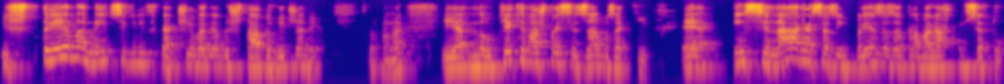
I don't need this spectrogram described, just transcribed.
extremamente significativa dentro do estado do Rio de Janeiro. Né? E eh, o que, que nós precisamos aqui? É ensinar essas empresas a trabalhar com o setor.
